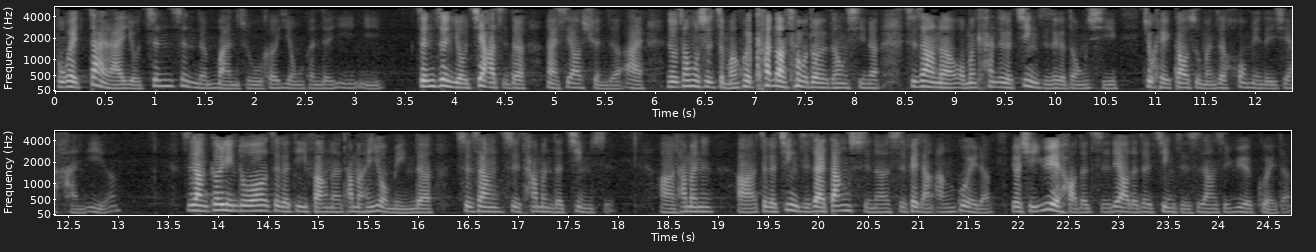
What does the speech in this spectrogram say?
不会带来有真正的满足和永恒的意义。真正有价值的，乃是要选择爱。那张牧师怎么会看到这么多的东西呢？事实上呢，我们看这个镜子这个东西，就可以告诉我们这后面的一些含义了。实际上，哥林多这个地方呢，他们很有名的，事实上是他们的镜子。啊，他们啊，这个镜子在当时呢是非常昂贵的，尤其越好的质料的这个镜子，实际上是越贵的。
